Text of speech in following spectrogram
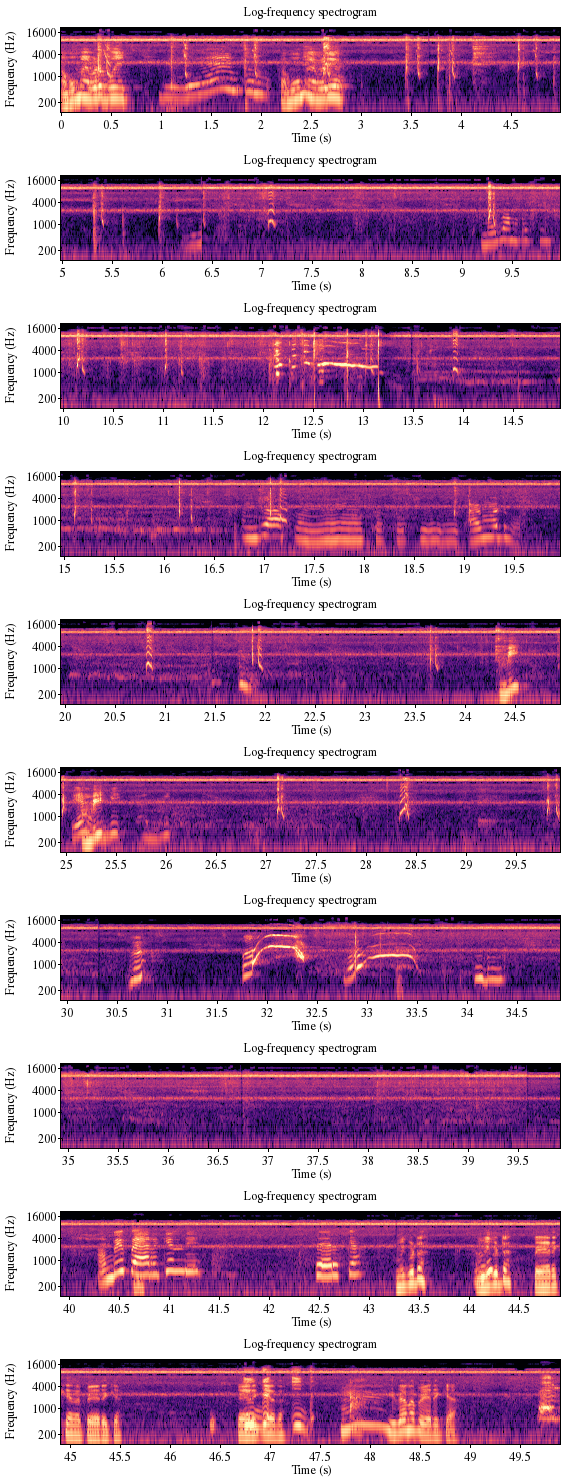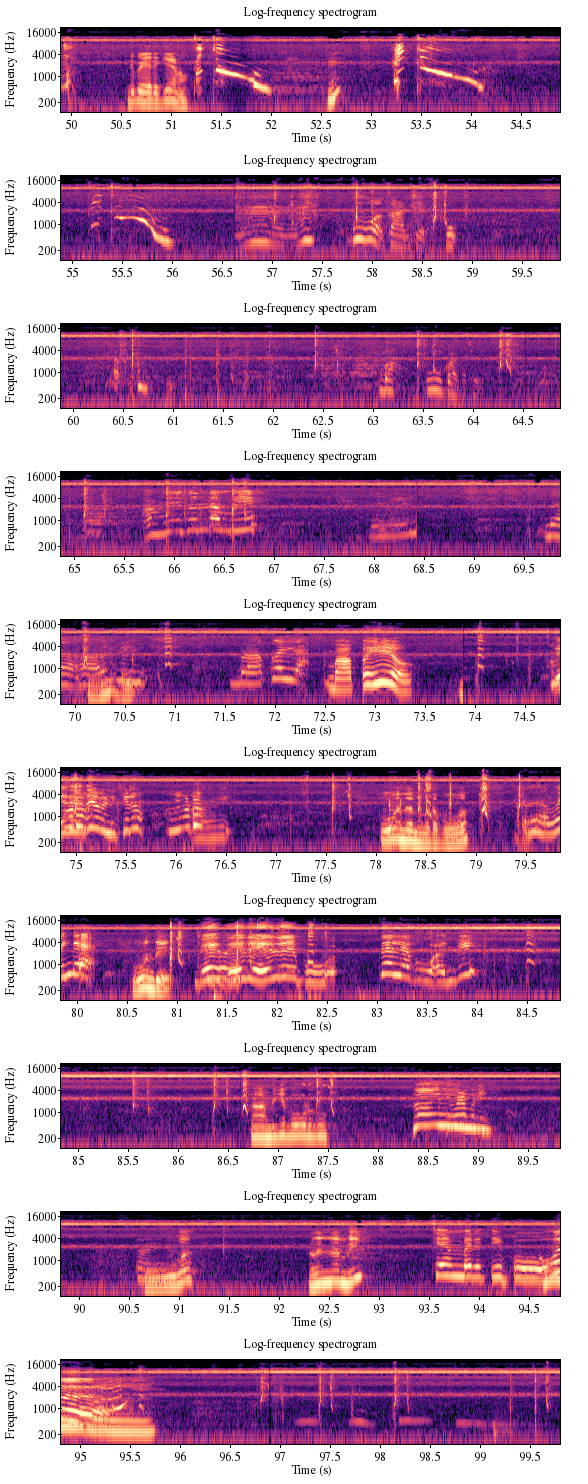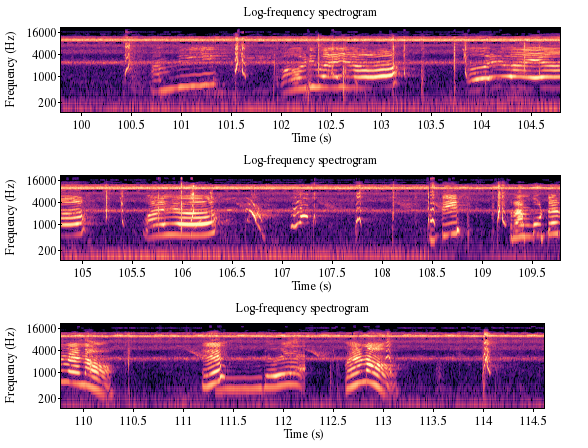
അമ്മൂമ്മ എവിടെ പോയി ദേ നിൽക്കുന്നു. അമ്മൂമ്മ എവിടെയാ എന്നാ സംപ്രസി. അഞ്ചാ, ഉം, അങ്ങോട്ട് പോ അമ്മി ഏ, അമ്പി? അമ്പി, അമ്പി. ഉം. വാ, വാ. അമ്പി പേരക്ക എന്തി? പേരക്ക. അമ്മിക്കുട്ട അമ്മിക്കുട്ട പേരക്ക ഏതാ പേരക്ക? പേരക്ക ഏതാ? ഇതാണ് പേരക്ക? ഇത് പേരക്കയാണോ? കാണിച്ചു പൂ ബാ പൂ കാണിച്ചു ബാപ്പയ്യോ വിളിക്കണം പൂവെന്താ അമ്മിക്കുട്ട പൂവ്? പൂവെന്തേ? ആ അമ്പിക്ക് പൂ കൊടുക്കൂ. പൂവ്? അതെന്നാ അമ്പി ചെമ്പരത്തി പൂവ്.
